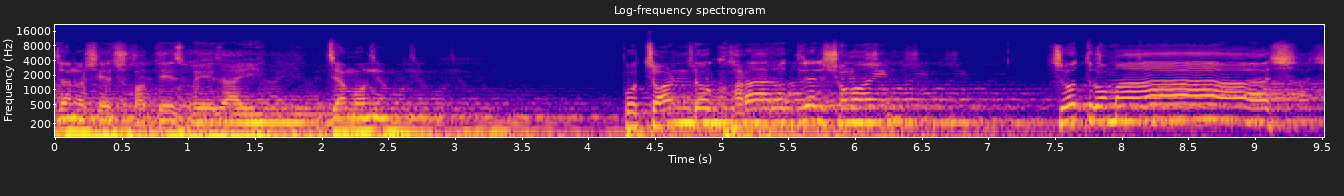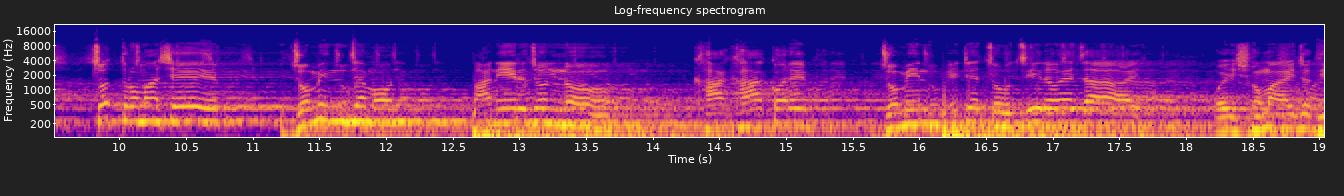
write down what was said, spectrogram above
যেন সে সতেজ হয়ে যায়। যেমন প্রচণ্ড খরা রৌদ্রের সময় চৈত্র মাস, চৈত্র মাসে জমিন যেমন পানির জন্য খা খা করে জমিন ফেটে চৌচির হয়ে যায়, ওই সময় যদি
